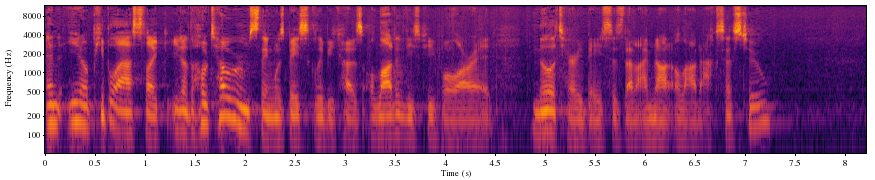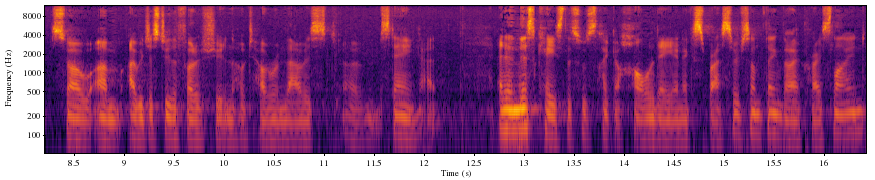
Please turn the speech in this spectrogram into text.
And you know, people ask like, you know, the hotel rooms thing was basically because a lot of these people are at military bases that I'm not allowed access to. So um, I would just do the photo shoot in the hotel room that I was um, staying at. And in this case, this was like a Holiday Inn Express or something that I price lined.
